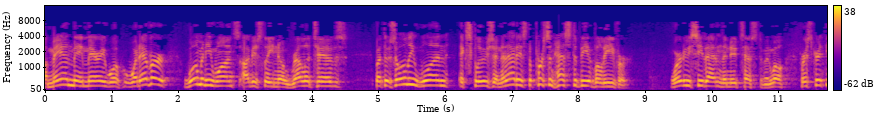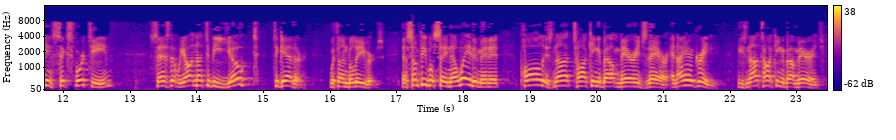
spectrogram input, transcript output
A man may marry whatever woman he wants, obviously no relatives, but there's only one exclusion, and that is the person has to be a believer. Where do we see that in the New Testament? Well, 1 Corinthians 6:14 says that we ought not to be yoked together with unbelievers. Now some people say, now wait a minute, Paul is not talking about marriage there, and I agree. He's not talking about marriage.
